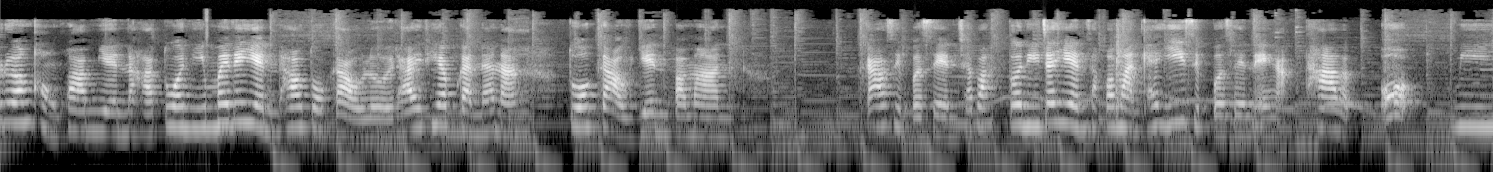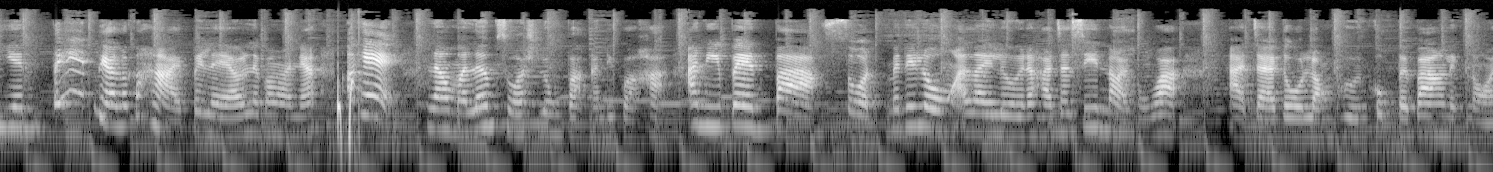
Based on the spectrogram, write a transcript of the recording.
เรื่องของความเย็นนะคะ ตัวนี้ไม่ได้เย็นเท่าตัวเก่าเลย ถ้าให้เทียบกันเนี่ยนะ ตัวเก่าเย็นประมาณ 90%ใช่ปะตัวนี้จะเย็นสักประมาณแค่ 20%เองอะทาแบบโอ้มีเย็นตีดเดียวแล้วก็หายไปแล้วอะไรประมาณเนี้ยโอเค เรามาเริ่มสวอชลงปากกันดีกว่าค่ะ อันนี้เป็นปากสดไม่ได้ลงอะไรเลยนะคะ จะซีดหน่อยเพราะว่าอาจจะโดนรองพื้นกบไปบ้างเล็กน้อย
